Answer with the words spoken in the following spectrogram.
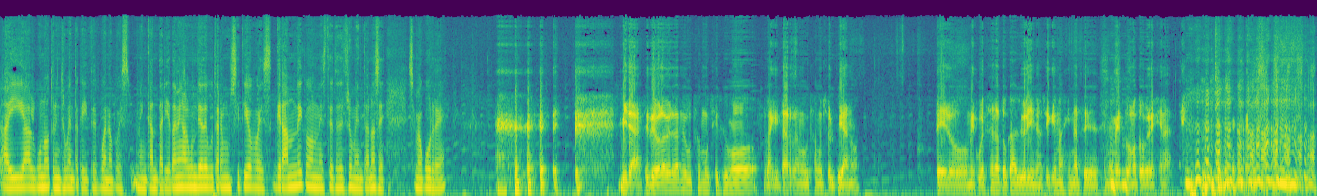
hay algún otro instrumento que dices, bueno, pues me encantaría también algún día debutar en un sitio pues grande con este instrumento, no sé, se me ocurre, ¿eh? Mira, si te digo la verdad me gusta muchísimo la guitarra, me gusta mucho el piano, pero me cuesta ya tocar el violín, así que imagínate si me meto en otro berenjenal.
